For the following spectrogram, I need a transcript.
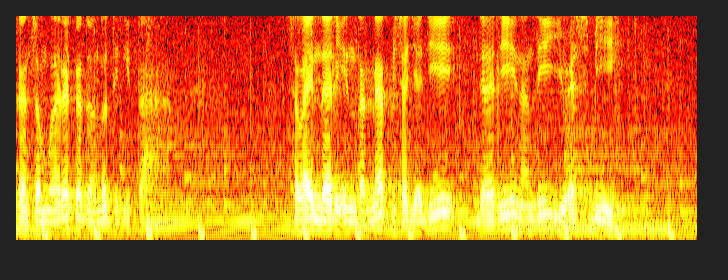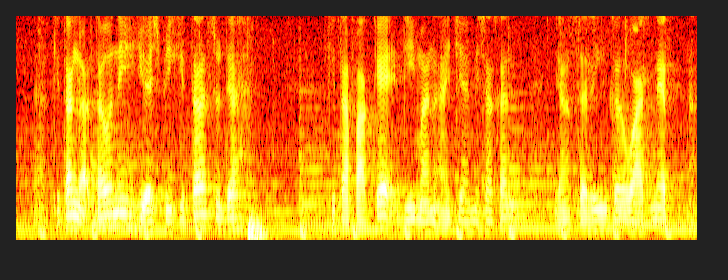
ransomware ke download di kita. Selain dari internet bisa jadi dari nanti USB nah, kita nggak tahu nih USB kita sudah kita pakai di mana aja. Misalkan yang sering ke warnet. Nah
